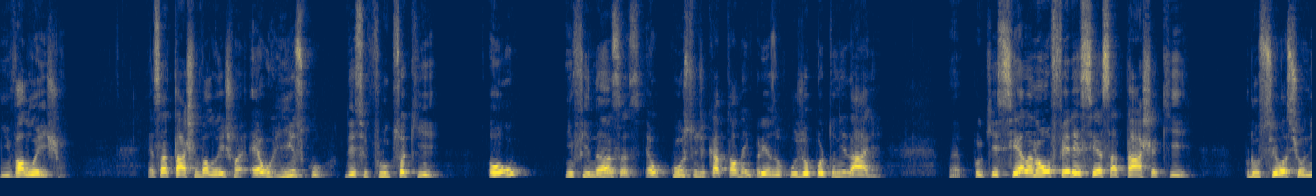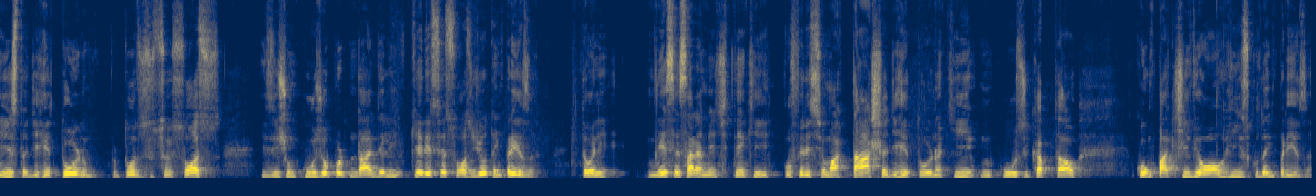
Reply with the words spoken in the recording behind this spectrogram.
em valuation? Essa taxa em valuation é o risco desse fluxo aqui. Ou, em finanças, é o custo de capital da empresa, o custo de oportunidade. Né? Porque se ela não oferecer essa taxa aqui para o seu acionista de retorno por todos os seus sócios, existe um custo de oportunidade dele querer ser sócio de outra empresa. Então ele necessariamente tem que oferecer uma taxa de retorno aqui, um custo de capital compatível ao risco da empresa.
